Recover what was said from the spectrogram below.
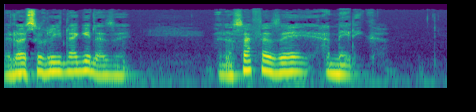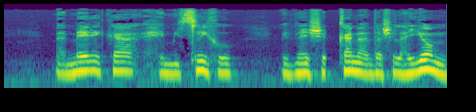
ולא היה צריך להתנגד לזה. בנוסף לזה, אמריקה. באמריקה הם הצליחו, מפני שקנדה של היום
